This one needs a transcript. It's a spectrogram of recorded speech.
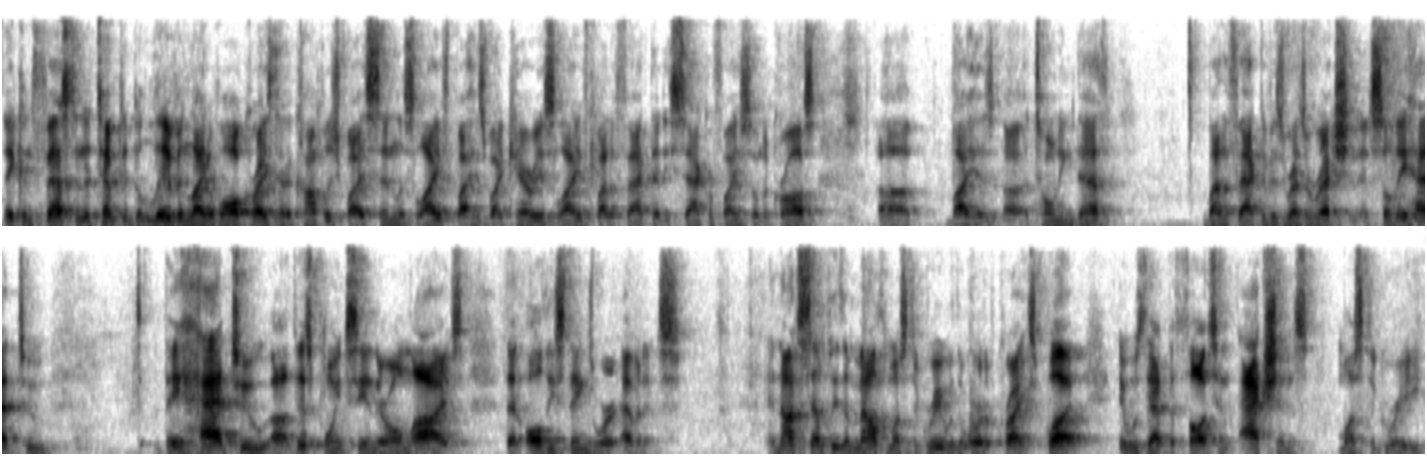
They confessed and attempted to live in light of all Christ had accomplished by his sinless life, by his vicarious life, by the fact that he sacrificed on the cross, uh, by his uh, atoning death, by the fact of his resurrection. And so they had to, they had to, uh, this point, see in their own lives that all these things were evidence. And not simply the mouth must agree with the word of Christ, but it was that the thoughts and actions must agree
